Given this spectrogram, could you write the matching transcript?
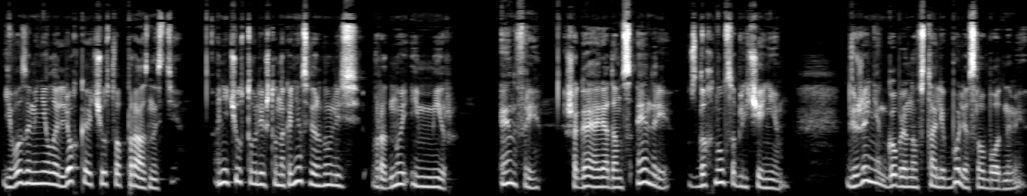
Его заменило легкое чувство праздности. Они чувствовали, что наконец вернулись в родной им мир. Энфри, шагая рядом с Энри, вздохнул с облегчением. Движения гоблинов стали более свободными,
